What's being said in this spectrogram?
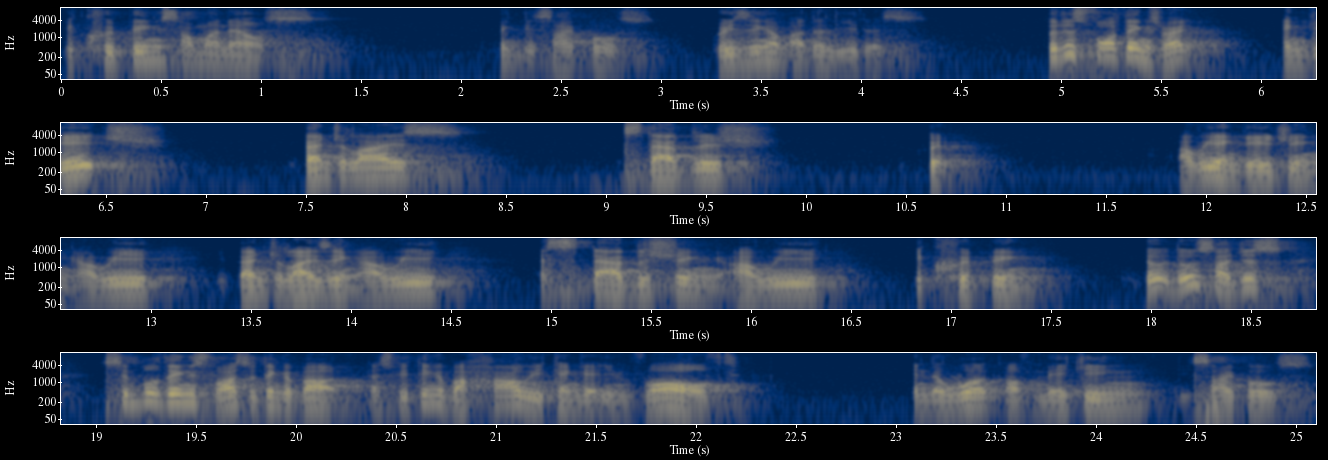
equipping someone else to make disciples, raising up other leaders? So just four things, right? Engage, evangelize, establish, equip. Are we engaging? Are we evangelizing? Are we establishing? Are we equipping? Those are just simple things for us to think about as we think about how we can get involved in the work of making disciples.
